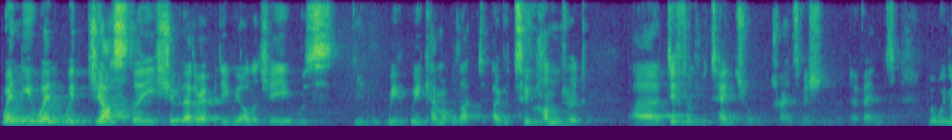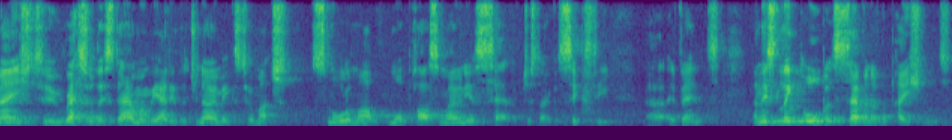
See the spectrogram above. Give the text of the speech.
when you went with just the shoe leather epidemiology, it was, you know, we, we came up with like over 200 uh, different potential transmission events. But we managed to wrestle this down when we added the genomics to a much smaller, more, parsimonious set of just over 60 uh, events. And this linked all but seven of the patients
